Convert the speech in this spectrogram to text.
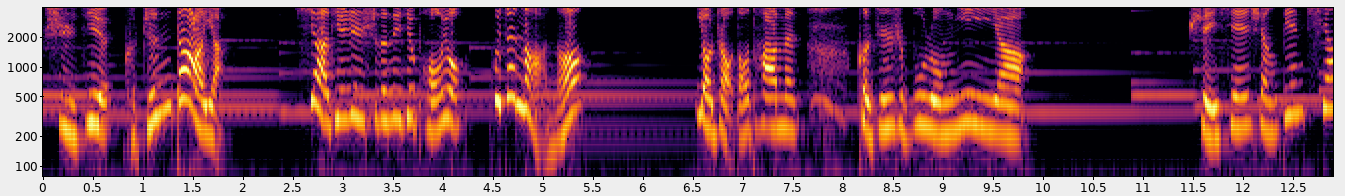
世界可真大呀！夏天认识的那些朋友。会在哪呢？要找到他们，可真是不容易呀。水先生边飘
